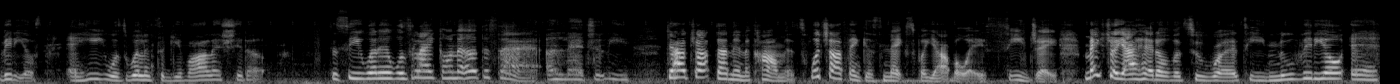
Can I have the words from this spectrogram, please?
videos. And he was willing to give all that shit up to see what it was like on the other side, allegedly. Y'all drop down in the comments what y'all think is next for y'all boys, CJ. Make sure y'all head over to Royalty new video and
